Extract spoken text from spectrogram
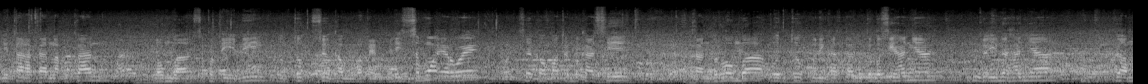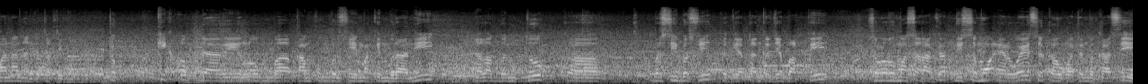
kita akan lakukan lomba seperti ini untuk se-kabupaten. Jadi semua RW se-kabupaten Bekasi akan berlomba untuk meningkatkan kebersihannya, keindahannya, keamanan dan ketertiban. Untuk kick off dari lomba Kampung Bersih Makin Berani dalam bentuk uh, bersih-bersih kegiatan kerja bakti seluruh masyarakat di semua RW se-Kabupaten Bekasi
